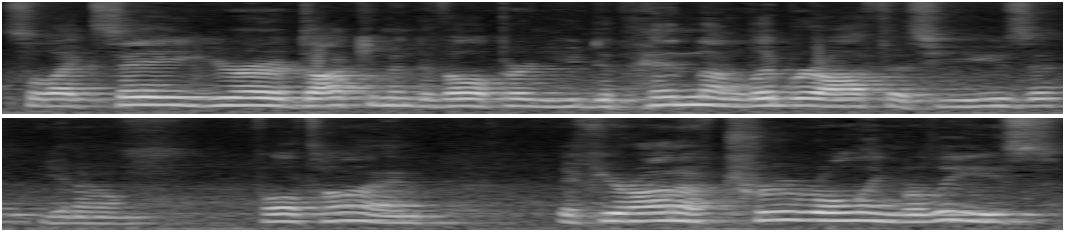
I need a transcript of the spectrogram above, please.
So, like, say you're a document developer and you depend on LibreOffice, you use it, you know, full time. If you're on a true rolling release,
